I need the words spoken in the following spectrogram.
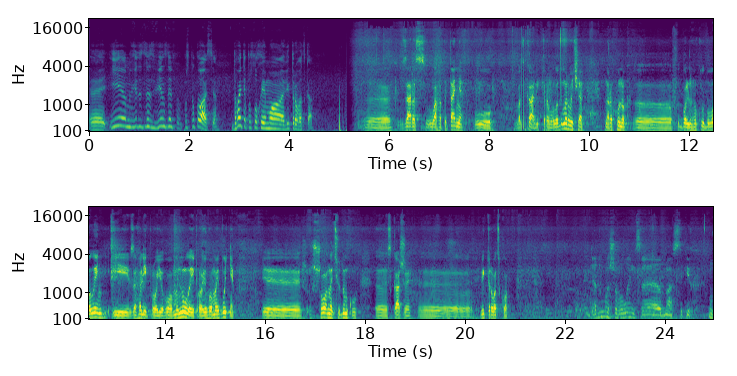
Е, і він, з- ним поспілкувався. Давайте послухаємо Віктора Вацка. Е, Зараз увага питання у Вацка Віктора Володимировича на рахунок е, футбольного клубу Волинь і взагалі про його минуле і про його майбутнє. Е, Що на цю думку скаже Віктор Вацко? Я думаю, що Волинь це одна з таких, ну,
